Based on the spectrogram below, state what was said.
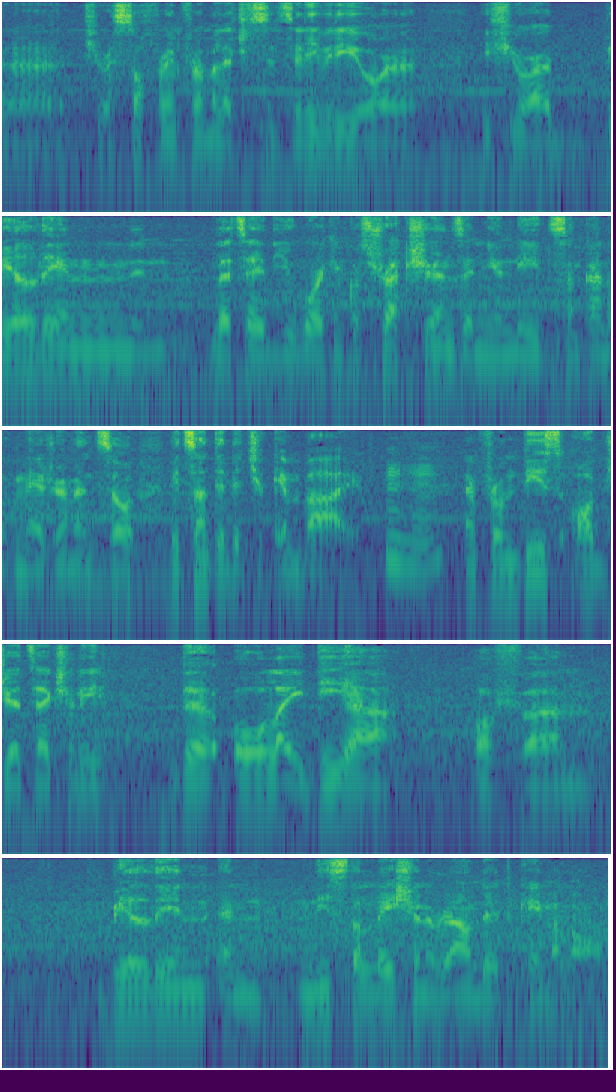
uh, if you are suffering from electrosensitivity, or if you are building, let's say you work in constructions and you need some kind of measurement. So it's something that you can buy. And from these objects, actually, the whole idea of um, building and installation around it came along.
